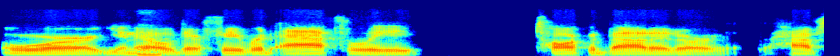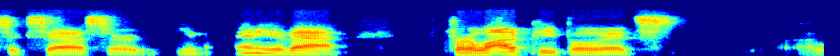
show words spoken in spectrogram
or you know yeah. their favorite athlete talk about it or have success or you know any of that. For a lot of people, it's uh,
